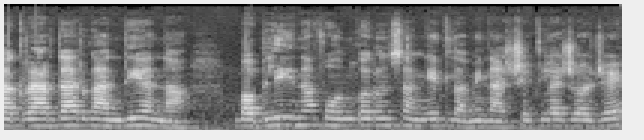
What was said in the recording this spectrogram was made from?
तक्रारदार गांधी यांना बबली हिनं फोन करून सांगितलं मी नाशिकला जज आहे.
